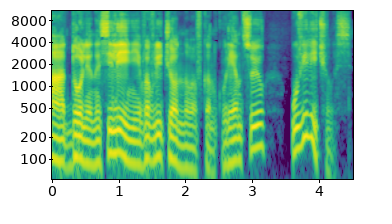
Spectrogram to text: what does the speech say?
а доля населения, вовлеченного в конкуренцию, увеличилась.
